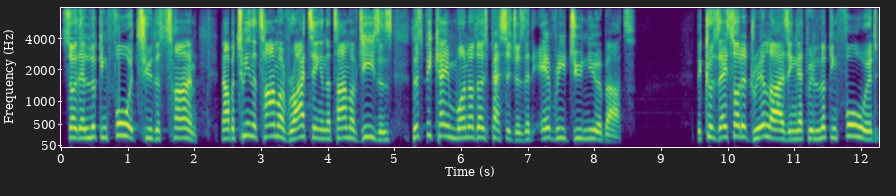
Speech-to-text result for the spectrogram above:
So, they're looking forward to this time. Now, between the time of writing and the time of Jesus, this became one of those passages that every Jew knew about because they started realizing that we're looking forward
